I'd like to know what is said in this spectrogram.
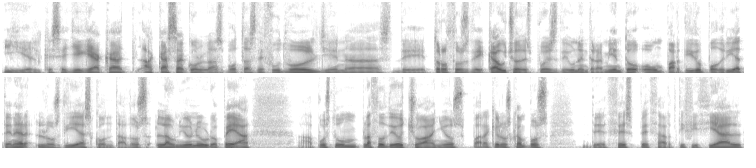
Y el que se llegue a, casa con las botas de fútbol llenas de trozos de caucho después de un entrenamiento o un partido podría tener los días contados. La Unión Europea ha puesto un plazo de ocho años para que los campos de césped artificial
